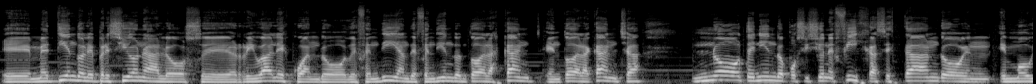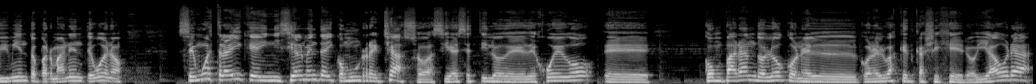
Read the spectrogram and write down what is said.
eh, metiéndole presión a los eh, rivales cuando defendían, defendiendo en, toda la cancha, no teniendo posiciones fijas, estando en, movimiento permanente. Bueno, se muestra ahí que inicialmente hay como un rechazo hacia ese estilo de, juego comparándolo con el, con el básquet callejero. Y ahora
